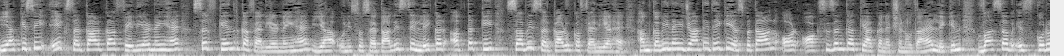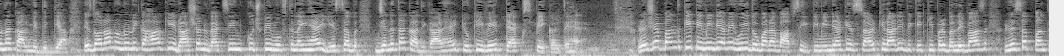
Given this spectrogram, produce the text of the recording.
यह किसी एक सरकार का फेलियर नहीं है, सिर्फ़ केंद्र का फेलियर नहीं है। यह उन्नीस से लेकर लेकर अब तक की सभी सरकारों का फेलियर है। हम कभी नहीं जानते थे कि अस्पताल और ऑक्सीजन का क्या कनेक्शन होता है, लेकिन वह सब इस कोरोना काल में दिख गया। इस दौरान उन्होंने कहा कि राशन वैक्सीन कुछ भी मुफ़्त नहीं है, ये सब जनता का अधिकार है, क्योंकि वे टैक्स पे करते हैं। ऋषभ पंत की टीम इंडिया में हुई दोबारा वापसी। टीम इंडिया के स्टार खिलाड़ी, विकेटकीपर, बल्लेबाज ऋषभ पंत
